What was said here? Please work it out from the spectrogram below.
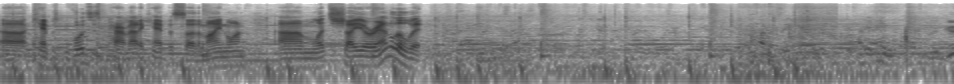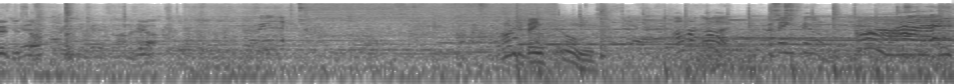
uh, campus before, this is Parramatta campus, so the main one. Um, let's show you around a little bit. You're being filmed. Oh my god, we're being filmed. Hi!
